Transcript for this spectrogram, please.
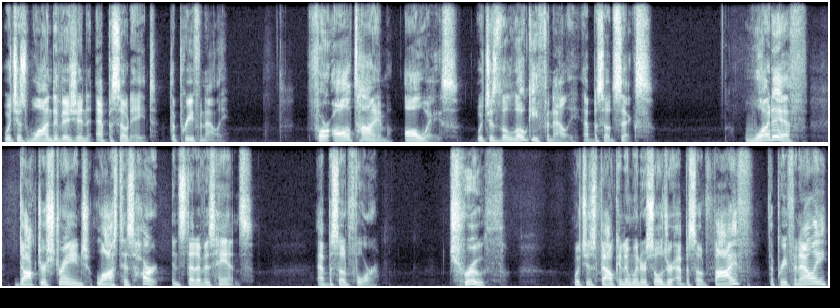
which is WandaVision episode 8, the pre-finale. For All Time, Always, which is the Loki finale, episode 6. What if Doctor Strange lost his heart instead of his hands? Episode 4. Truth, which is Falcon and Winter Soldier episode 5, the pre-finale,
